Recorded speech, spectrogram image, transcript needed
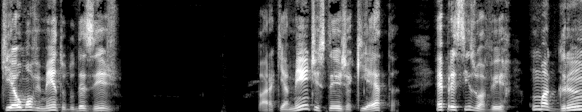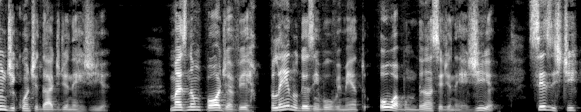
que é o movimento do desejo. Para que a mente esteja quieta, é preciso haver uma grande quantidade de energia. Mas não pode haver pleno desenvolvimento ou abundância de energia se existir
